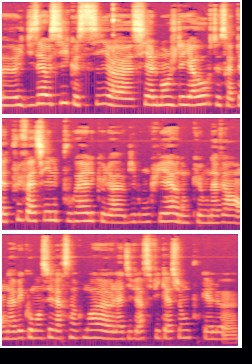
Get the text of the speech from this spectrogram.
Euh, il disait aussi que si euh, si elle mange des yaourts, ce serait peut-être plus facile pour elle que la biberon cuillère. Donc euh, on avait on avait commencé vers 5 mois la diversification pour qu'elle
